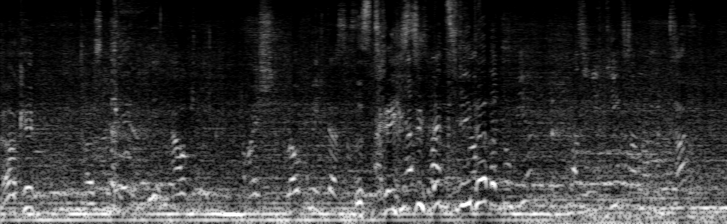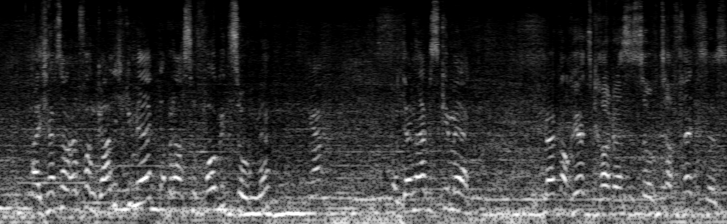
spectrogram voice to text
Ja, okay. Alles klar. Ja, okay. Aber ich glaube nicht, dass es. Das trägst du jetzt wieder? Also nicht tief, sondern mit Kraft. Also ich habe es am Anfang gar nicht gemerkt, aber danach so vorgezogen, ne? Ja. Und dann habe ich es gemerkt. Ich merke auch jetzt gerade, dass es so zerfetzt ist.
